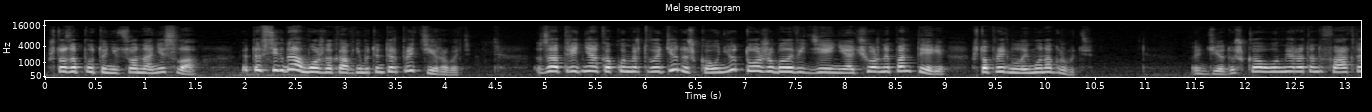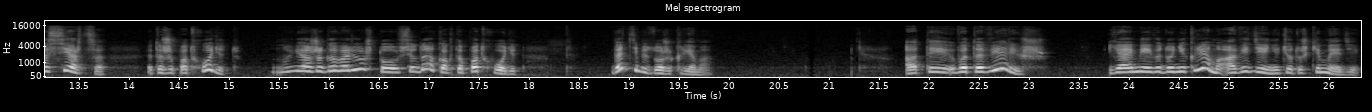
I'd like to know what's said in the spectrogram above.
что за путаницу она несла? Это всегда можно как-нибудь интерпретировать. За три дня, как умер твой дедушка, у нее тоже было видение о черной пантере, что прыгнула ему на грудь. Дедушка умер от инфаркта сердца. Это же подходит? Ну, я же говорю, что всегда как-то подходит. Дать тебе тоже крема? А ты в это веришь? Я имею в виду не крема, а видение тетушки Мэдди.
